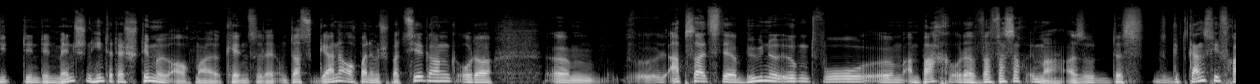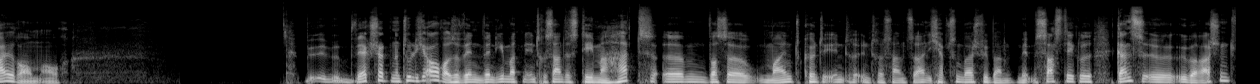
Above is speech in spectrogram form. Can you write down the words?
die, den, den Menschen hinter der Stimme auch mal kennenzulernen. Und das gerne auch bei einem Spaziergang oder ähm, äh, abseits der Bühne irgendwo ähm, am Bach oder was, was auch immer. Also das gibt ganz viel Freiraum auch. B- Werkstatt natürlich auch. Also wenn, wenn jemand ein interessantes Thema hat, ähm, was er meint, könnte inter interessant sein. Ich habe zum Beispiel beim mit dem Sastikel ganz äh, überraschend,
